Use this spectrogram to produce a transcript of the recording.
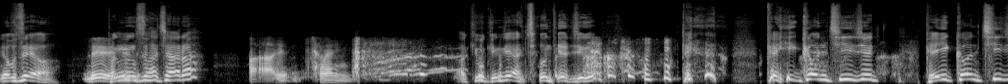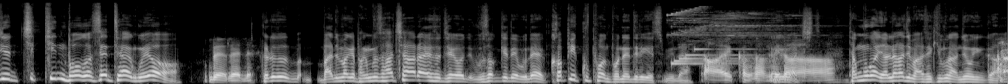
여보세요. 네, 박명수 하차 알아? 아, 아 예, 장난입니다. 아, 기분 굉장히 안 좋은데요 지금. 베, 베이컨 치즈 베이컨 치즈 치킨 버거 세트 하고요. 네네네. 그래도 마지막에 박명수 하차하라 해서 제가 웃었기 때문에 커피 쿠폰 보내드리겠습니다. 아, 예, 네, 감사합니다. 진짜 당분간 연락하지 마세요. 기분 안 좋으니까.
